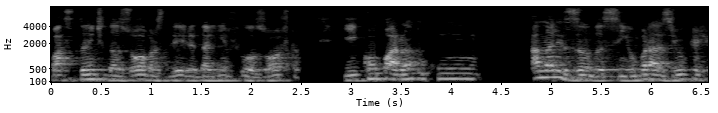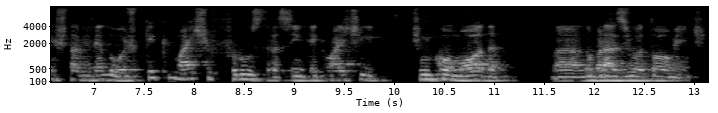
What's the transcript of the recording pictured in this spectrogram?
bastante das obras dele, da linha filosófica, e comparando com, analisando, assim, o Brasil que a gente está vivendo hoje, o que, que mais te frustra, assim, o que, que mais te, te incomoda uh, no Brasil atualmente.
